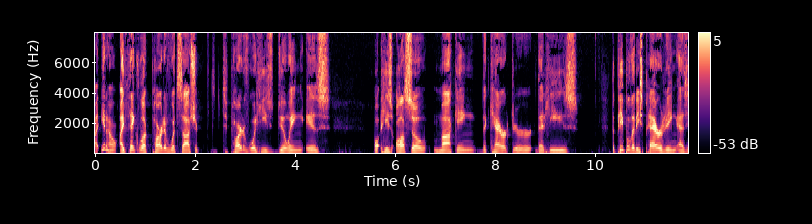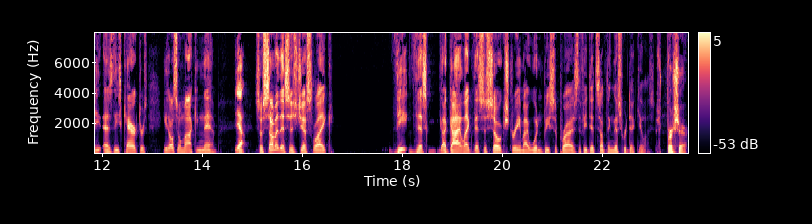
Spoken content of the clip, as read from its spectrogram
I, you know, I think look, part of what Sacha, part of what he's doing is uh, he's also mocking the character that he's the people that he's parodying as he as these characters. He's also mocking them. Yeah. So some of this is just like the this a guy like this is so extreme. I wouldn't be surprised if he did something this ridiculous. for sure.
